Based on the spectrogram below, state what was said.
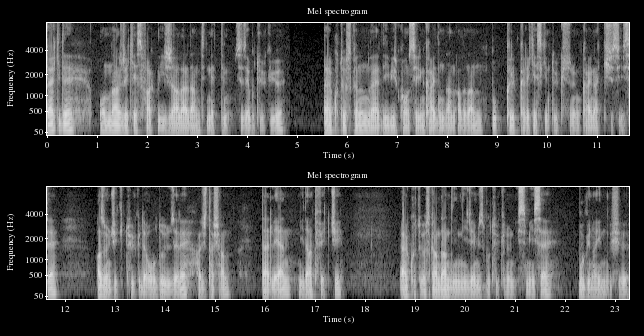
Belki de onlarca kez farklı icralardan dinlettim size bu türküyü. Erkut Özkan'ın verdiği bir konserin kaydından alınan bu Kırıkkale Keskin türküsünün kaynak kişisi ise az önceki türküde olduğu üzere Hacı Taşan, derleyen Nida Tüfekçi. Erkut Özkan'dan dinleyeceğimiz bu türkünün ismi ise Bugün Ayın Işığı.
